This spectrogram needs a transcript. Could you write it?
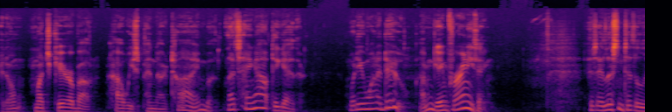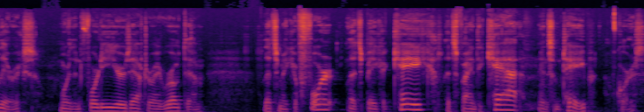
I don't much care about how we spend our time, but let's hang out together. What do you want to do? I'm game for anything. As I listened to the lyrics, more than 40 years after I wrote them, let's make a fort, let's bake a cake, let's find the cat, and some tape, of course.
